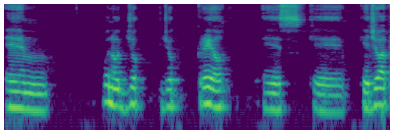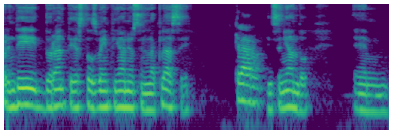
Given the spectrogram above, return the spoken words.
Em, bueno, yo, yo creo es que, que, yo aprendí durante estos 20 años en la clase. Claro. Enseñando. Em,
